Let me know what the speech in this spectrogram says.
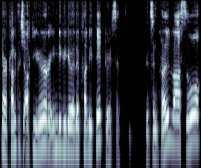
da kann sich auch die höhere individuelle Qualität durchsetzen. Jetzt in Köln war es so,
